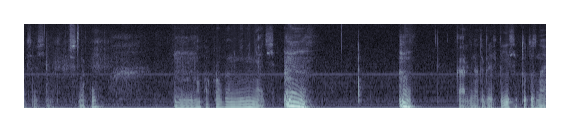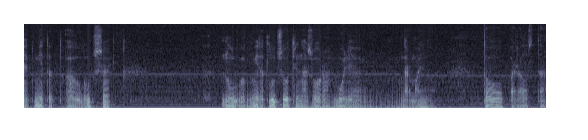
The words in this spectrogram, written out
Не совсем по чесноку. Ну, попробуем не менять координаты графика. Если кто-то знает метод а, лучше, ну, метод лучшего тренажера, более нормального, то, пожалуйста,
